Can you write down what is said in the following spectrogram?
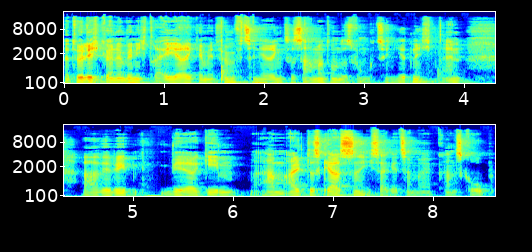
Natürlich können wir nicht Dreijährige mit 15-Jährigen zusammentun, das funktioniert nicht. Nein, äh, wir, wir geben, haben Altersklassen, ich sage jetzt einmal ganz grob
